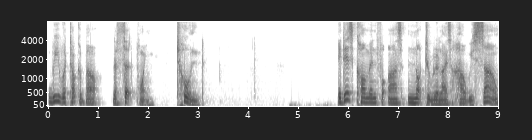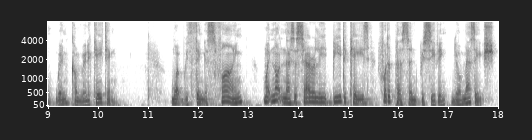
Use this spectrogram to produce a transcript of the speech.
we will talk about the third point tone. It is common for us not to realize how we sound when communicating. What we think is fine might not necessarily be the case for the person receiving your message.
